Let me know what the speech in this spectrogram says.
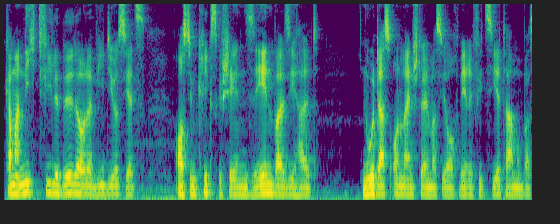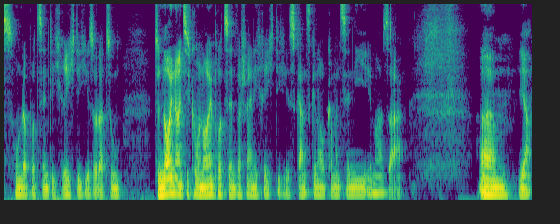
kann man nicht viele Bilder oder Videos jetzt aus dem Kriegsgeschehen sehen, weil sie halt nur das online stellen, was sie auch verifiziert haben und was hundertprozentig richtig ist oder zum, zu 99,9 Prozent wahrscheinlich richtig ist. Ganz genau kann man es ja nie immer sagen. Ähm, ja,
